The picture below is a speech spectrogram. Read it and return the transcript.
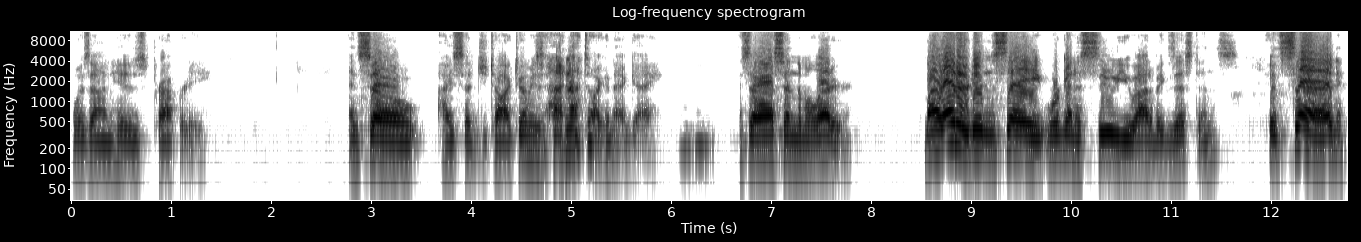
was on his property. And so I said, Did you talk to him? He said, I'm not talking to that guy. I said, I'll send him a letter. My letter didn't say, We're going to sue you out of existence. It said,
